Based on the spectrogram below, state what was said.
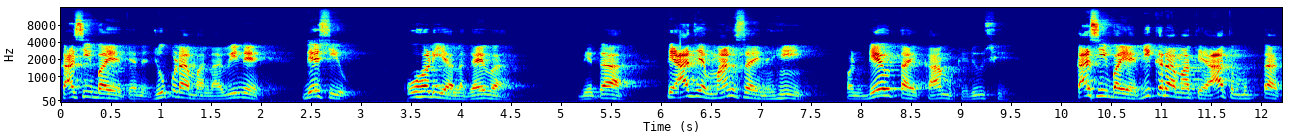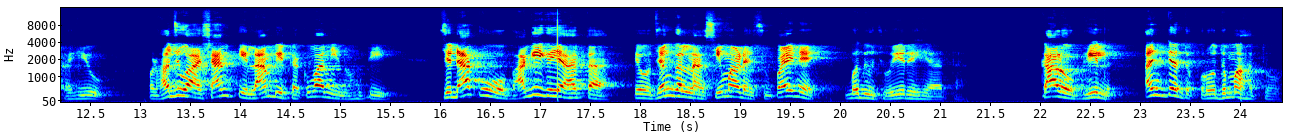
કાશીબાએ તેને ઝૂંપડામાં લાવીને દેશી ઓહળિયા લગાવ્યા. બેટા તે આજે માણસાય નહીં, પણ દેવતાએ કામ કર્યું છે. કાશીબાઈએ દીકરા માથે હાથ મૂકતા કહ્યું, પણ હજુ આ શાંતિ લાંબી ટકવાની નહોતી. જે ડાકુઓ ભાગી ગયા હતા, તેઓ જંગલના સીમાડે છુપાઈને બધું જોઈ રહ્યા હતા. કાળો ભીલ અત્યંત ક્રોધમાં હતો.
